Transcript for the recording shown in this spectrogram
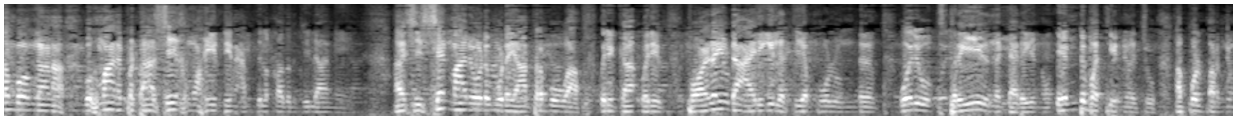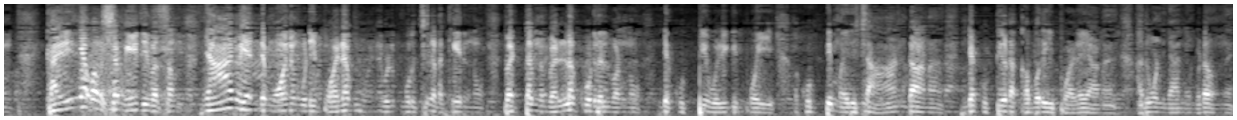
സംഭവം കാണാം. ബഹുമാനപ്പെട്ട ഷെയ്ഖ് മൊഹീദ്ദീൻ അബ്ദുൽ ഖാദർ ജിലാനി. ആ ശിഷ്യന്മാരോട് കൂടെ യാത്ര പോവുക. ഒരു ഒരു പുഴയുടെ അരികിലെത്തിയപ്പോൾ ഉണ്ട് ഒരു സ്ത്രീ ഇരുന്ന് കരയുന്നു. എന്ത് പറ്റിയെന്ന് വെച്ചു അപ്പോൾ പറഞ്ഞു കഴിഞ്ഞ വർഷം ഈ ദിവസം ഞാനും എന്റെ മോനും കൂടി പുഴ മുറിച്ചു കിടക്കിയിരുന്നു. പെട്ടെന്ന് വെള്ളക്കൂടുതൽ വന്നു. എന്റെ കുട്ടി ഒഴുകിപ്പോയി. കുട്ടി മരിച്ച ആണ്ടാണ്. എന്റെ കുട്ടിയുടെ കബർ ഈ പുഴയാണ്. അതുകൊണ്ട് ഞാൻ ഇവിടെ വന്ന്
